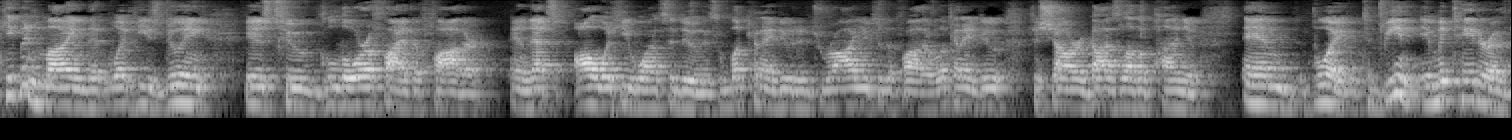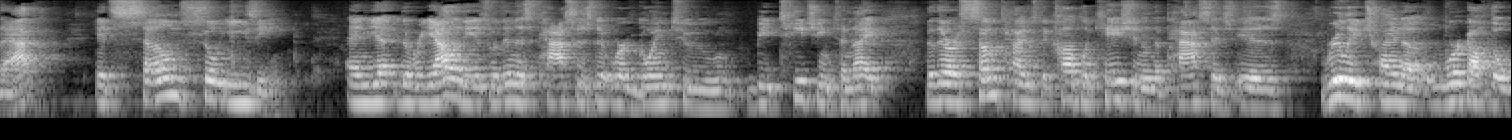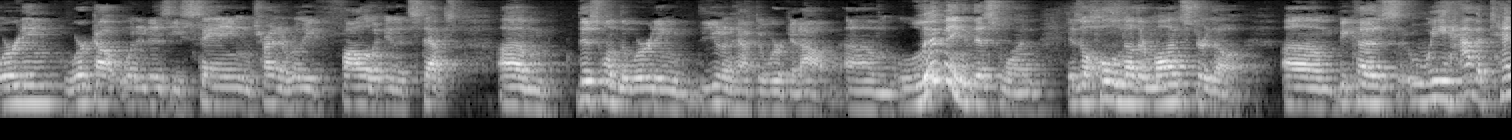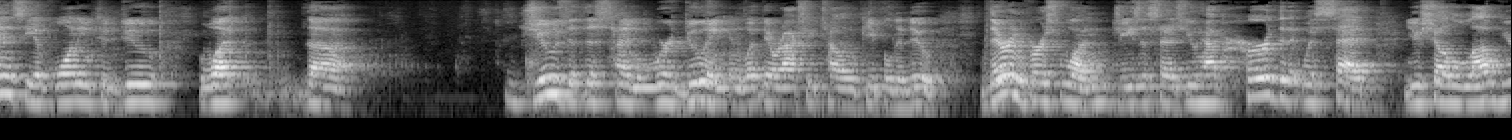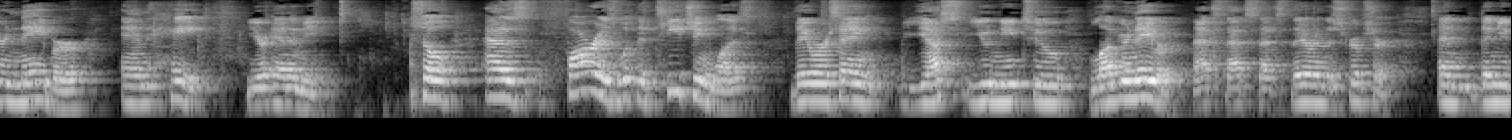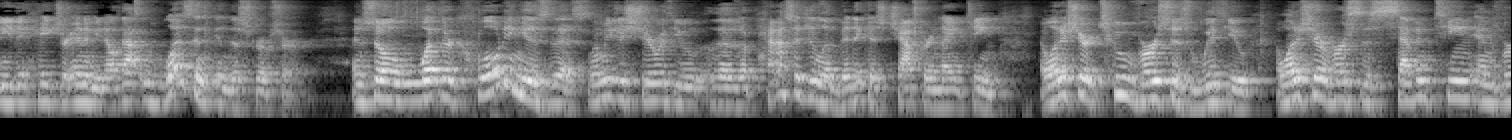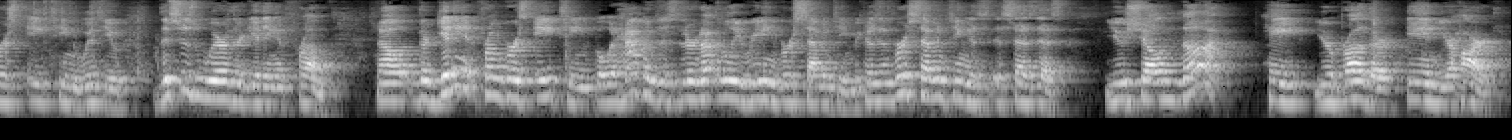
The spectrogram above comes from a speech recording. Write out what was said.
Keep in mind that what he's doing is to glorify the Father. And that's all what he wants to do is what can I do to draw you to the Father? What can I do to shower God's love upon you? And boy, to be an imitator of that, it sounds so easy and yet, the reality is within this passage that we're going to be teaching tonight, that there are sometimes the complication in the passage is really trying to work out the wording, work out what it is he's saying, and trying to really follow it in its steps. Um, this one, the wording, you don't have to work it out. Um, living this one is a whole nother monster, though, um, because we have a tendency of wanting to do what the Jews at this time were doing and what they were actually telling people to do. There in verse 1, Jesus says, You have heard that it was said, You shall love your neighbor and hate your enemy. So, as far as what the teaching was, they were saying, Yes, you need to love your neighbor. That's that's that's there in the scripture. And then you need to hate your enemy. Now that wasn't in the scripture. And so what they're quoting is this. Let me just share with you. There's a passage in Leviticus chapter 19. I want to share two verses with you. I want to share verses 17 and verse 18 with you. This is where they're getting it from. Now, they're getting it from verse 18, but what happens is they're not really reading verse 17 because in verse 17 it says this You shall not hate your brother in your heart.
